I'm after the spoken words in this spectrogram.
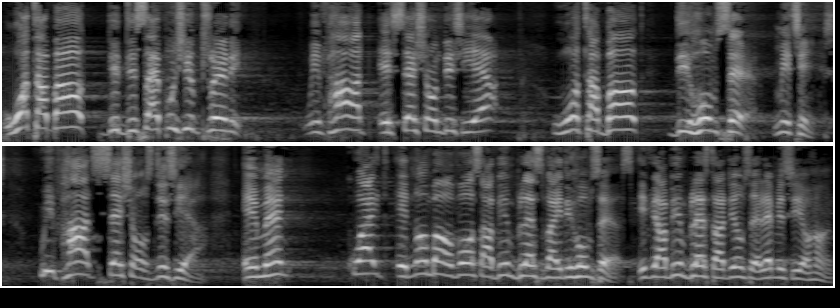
What about the discipleship training? We've had a session this year. What about the home cell meetings? We've had sessions this year. Amen. Quite a number of us are being blessed by the home cells. If you are being blessed at the home cell, let me see your hand.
